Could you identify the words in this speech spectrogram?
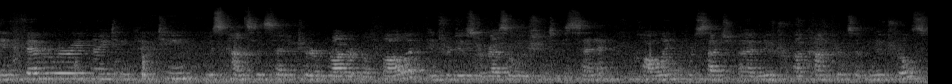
In February of 1915, Wisconsin Senator Robert Follette introduced a resolution to the Senate calling for such a, a, conference of neutrals,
